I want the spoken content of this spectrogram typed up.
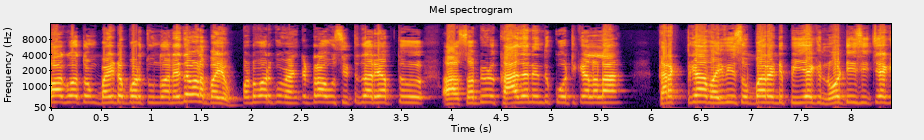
భాగోతం బయటపడుతుందో అనేది వాళ్ళ భయం. ఇప్పటి వరకు వెంకట్రావు సిట్టు దర్యాప్తు ఆ సభ్యుడు కాదని ఎందుకు కోర్టుకెళ్ళాలా? కరెక్ట్గా వైవి సుబ్బారెడ్డి పిఏకి నోటీస్ ఇచ్చాక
